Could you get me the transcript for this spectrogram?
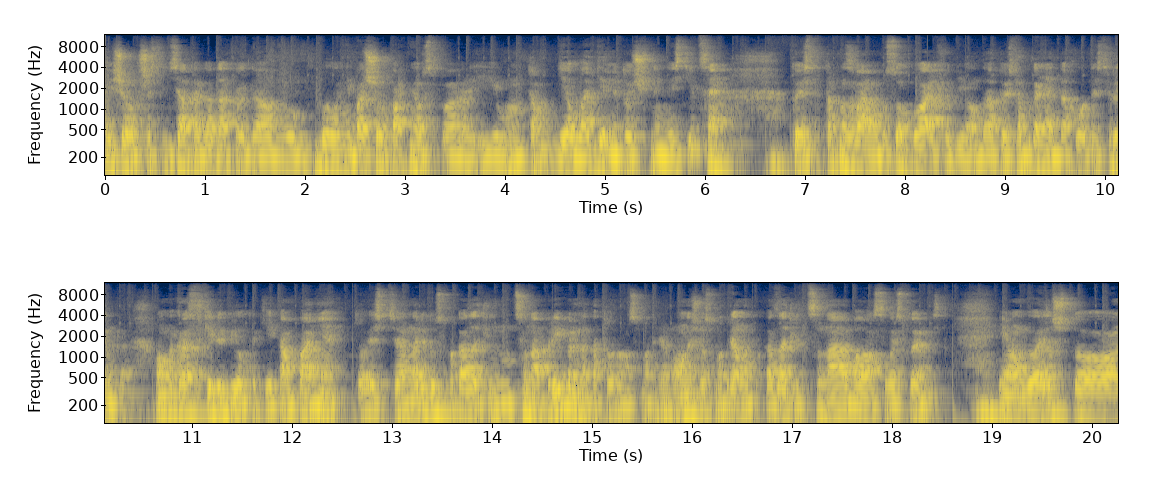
еще в 60-х годах, когда было небольшое партнерство, и он там делал отдельные точечные инвестиции, то есть так называемую высокую альфу делал, да, то есть обгонять доходность рынка. Он как раз-таки любил такие компании, то есть э, наряду с показателем цена-прибыль, на которую он смотрел, он еще смотрел на показатель цена-балансовая стоимость. И он говорил, что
